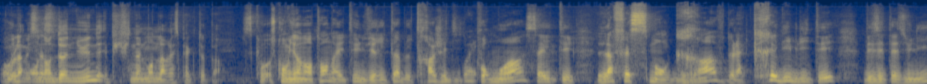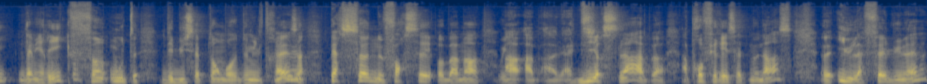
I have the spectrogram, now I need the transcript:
On, Oui, la- mais on ça, en donne une et puis finalement on ne la respecte pas. Ce qu'on vient d'entendre a été une véritable tragédie. Pour moi, ça a été l'affaissement grave de la crédibilité des États-Unis d'Amérique fin août, début septembre 2013. Mhm. Personne ne forçait Obama à, à- à- à dire cela, à, à proférer cette menace. Euh, il l'a fait lui-même.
